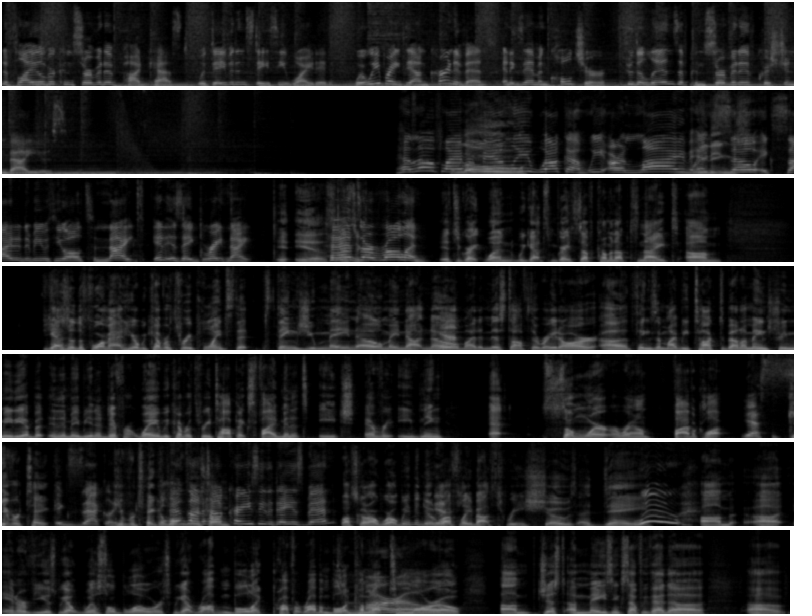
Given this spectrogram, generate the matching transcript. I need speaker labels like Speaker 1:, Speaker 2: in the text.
Speaker 1: The Flyover Conservative podcast with David and Stacy Whited, where we break down current events and examine culture through the lens of conservative Christian values. Hello, Flyover
Speaker 2: Hello.
Speaker 1: family. Welcome. We are live
Speaker 2: Greetings.
Speaker 1: and so excited to be with you all tonight. It is a great night.
Speaker 2: It is.
Speaker 1: Heads
Speaker 2: a,
Speaker 1: are rolling.
Speaker 2: It's a great one. We got some great stuff coming up tonight. Um, you guys know the format here, we cover three points that things you may know, may not know,
Speaker 1: Yep.
Speaker 2: might have missed off the radar, uh, things that might be talked about on mainstream media, but in, maybe in a different way. We cover three topics, five minutes each, every evening at somewhere around five o'clock,
Speaker 1: Yes.
Speaker 2: give or take.
Speaker 1: Exactly.
Speaker 2: Give or take a
Speaker 1: Depends
Speaker 2: little
Speaker 1: Depends
Speaker 2: on
Speaker 1: how
Speaker 2: on
Speaker 1: crazy the day has been.
Speaker 2: what's going on in our world. We've been doing
Speaker 1: Yeah.
Speaker 2: roughly about three shows a day.
Speaker 1: Woo!
Speaker 2: Um, uh, interviews. We got whistleblowers. We got Robin Bullock, Prophet Robin Bullock coming up
Speaker 1: Tomorrow.
Speaker 2: tomorrow. Um, just amazing stuff. We've had uh, uh,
